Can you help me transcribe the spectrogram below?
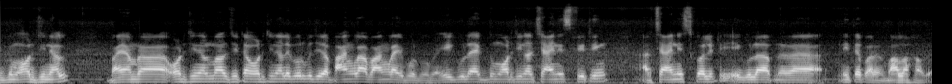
একদম অরিজিনাল ভাই, আমরা অরিজিনাল মাল যেটা অরিজিনালে বলব, যেটা বাংলা বাংলায় বলব, ভাই এইগুলো একদম অরিজিনাল চাইনিজ ফিটিং আর চাইনিজ কোয়ালিটি এগুলো আপনারা নিতে পারেন, ভালো হবে।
